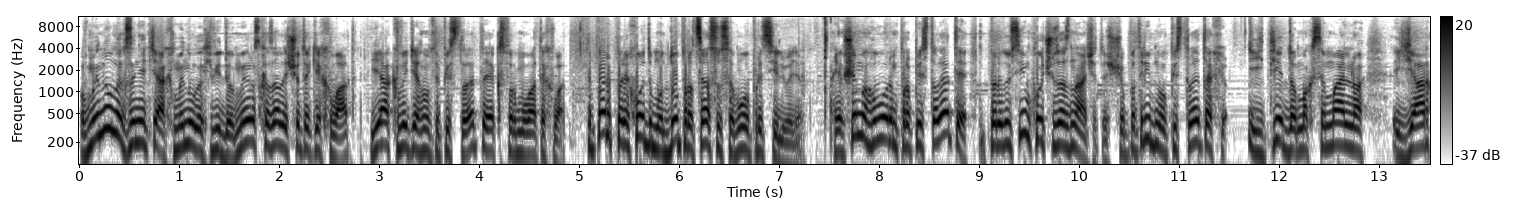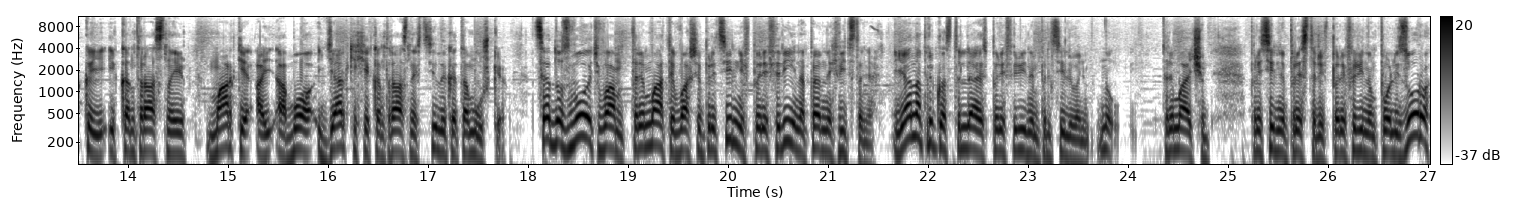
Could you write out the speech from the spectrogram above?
В минулих заняттях, минулих відео ми розказали, що таке хват, як витягнути пістолет та як сформувати хват. Тепер переходимо до процесу самого прицілювання. Якщо ми говоримо про пістолети, передусім хочу зазначити, що потрібно у пістолетах йти до максимально яркої і контрастної марки або ярких і контрастних цілика та мушки. Це дозволить вам тримати ваші прицільні в периферії на певних відстанях. Я, наприклад, стріляю з периферійним прицілюванням. Ну, тримаючи прицільний пристрій в периферійному полі зору,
